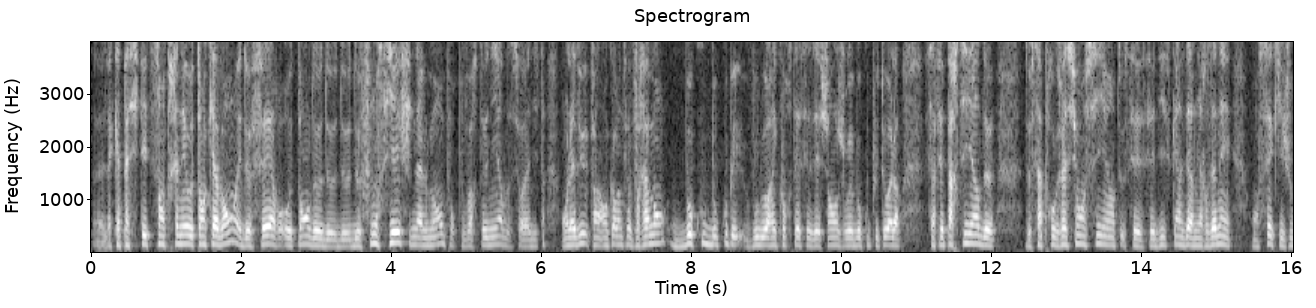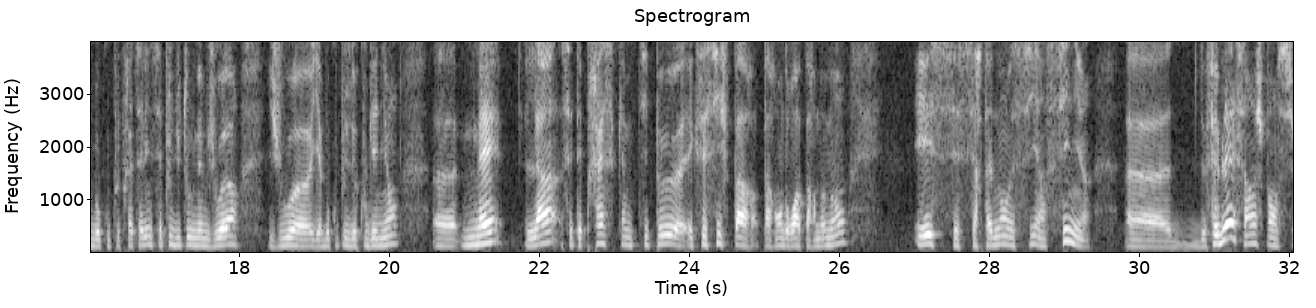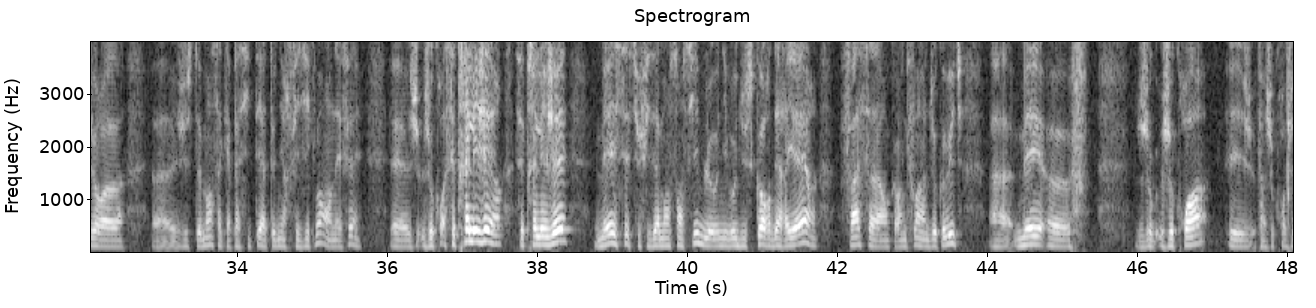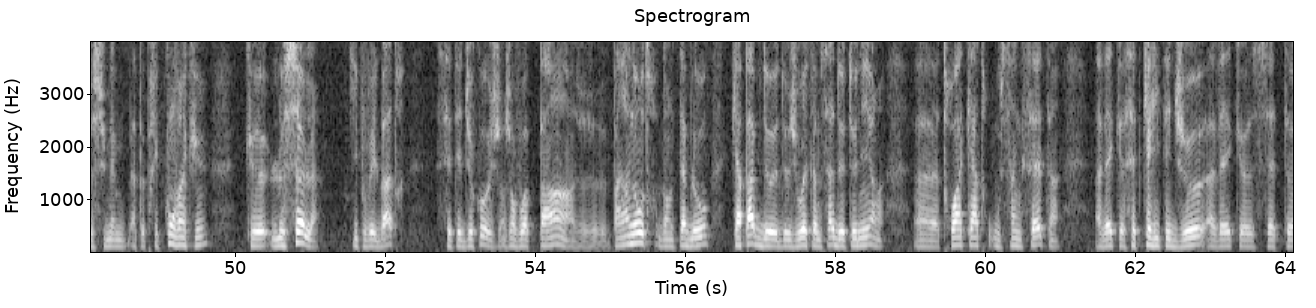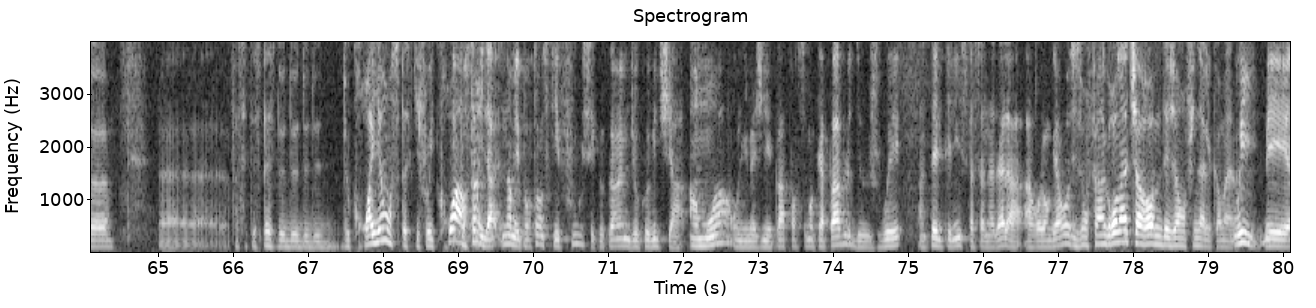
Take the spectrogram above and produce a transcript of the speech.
la capacité de s'entraîner autant qu'avant et de faire autant de, foncier finalement pour pouvoir tenir sur la distance? On l'a vu, encore une fois, vraiment beaucoup, beaucoup vouloir écourter ses échanges, jouer beaucoup plus tôt. Alors ça fait partie hein, de, sa progression aussi, hein, ces, ces 10-15 dernières années. On sait qu'il joue beaucoup plus près de sa ligne, c'est plus du tout le même joueur, il, joue, euh, il y a beaucoup plus de coups gagnants. Euh, mais là, c'était presque un petit peu excessif par endroit, par moment. Et c'est certainement aussi un signe euh, de faiblesse, hein, je pense, sur euh, euh, justement sa capacité à tenir physiquement, en effet. Je, crois, c'est très léger, hein, c'est très léger, mais c'est suffisamment sensible au niveau du score derrière face à, encore une fois, un Djokovic. mais je, crois, je, enfin je crois, je suis même à peu près convaincu que le seul qui pouvait le battre, c'était Djoko. J'en vois pas un autre dans le tableau capable de, de jouer comme ça, de tenir 3, euh, 4 ou 5 sets avec cette qualité de jeu, avec euh, cette, euh, enfin, cette espèce de, de, de, croyance, parce qu'il faut y croire. pourtant, il a... Non, mais pourtant, ce qui est fou, c'est que quand même Djokovic, il y a un mois, on n'imaginait pas forcément capable de jouer un tel tennis face à Nadal à, Roland Garros. Ils ont fait un gros match à Rome déjà en finale quand même. Oui, mais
